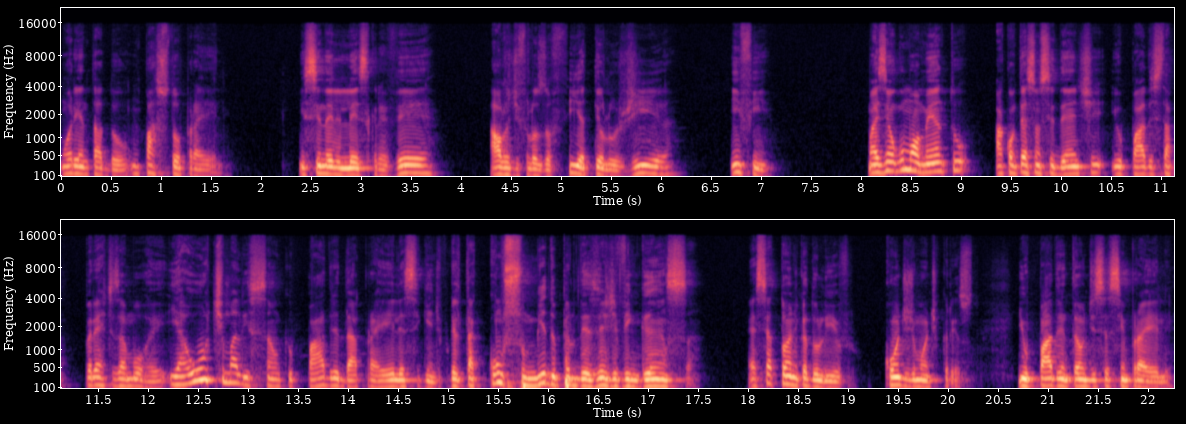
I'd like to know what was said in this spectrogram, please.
um orientador, um pastor para ele. Ensina ele a ler e escrever, aulas de filosofia, teologia, enfim. Mas em algum momento acontece um acidente e o padre está prestes a morrer. E a última lição que o padre dá para ele é a seguinte, porque ele está consumido pelo desejo de vingança. Essa é a tônica do livro, Conde de Monte Cristo. E o padre então disse assim para ele:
